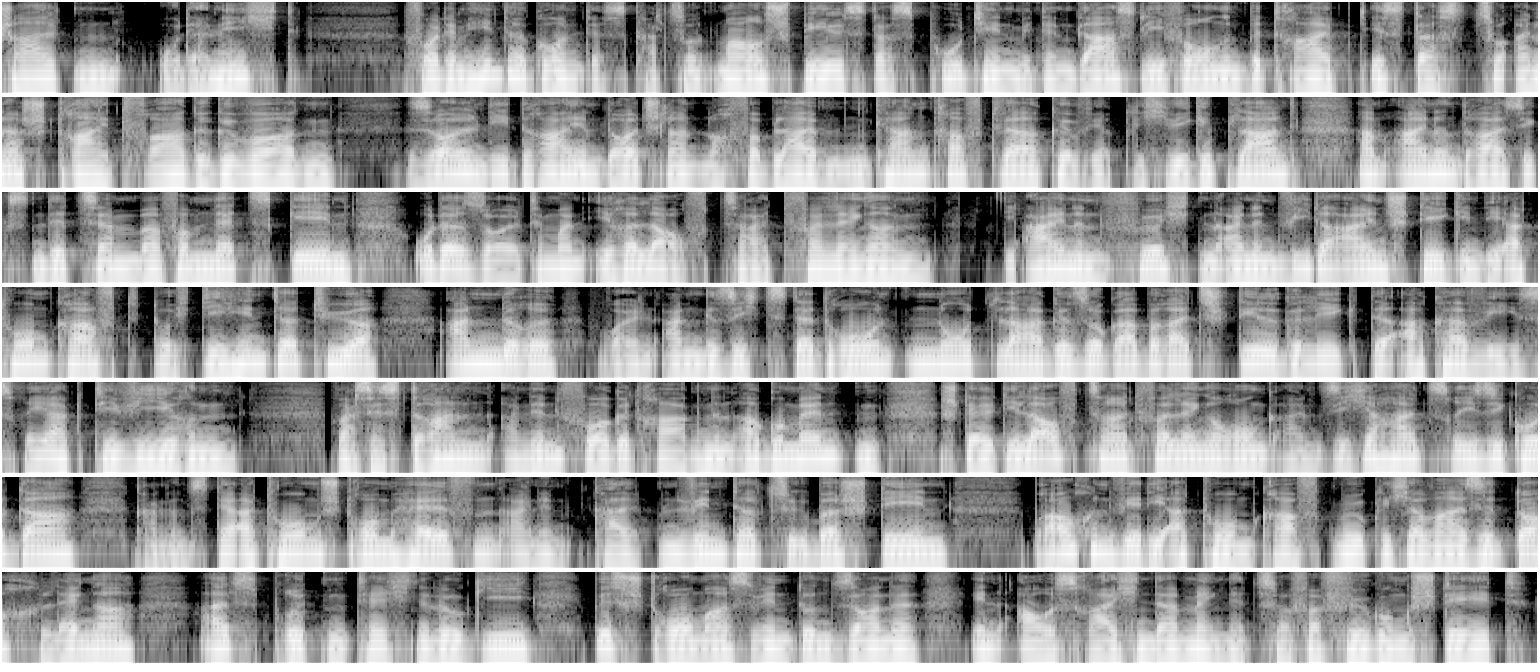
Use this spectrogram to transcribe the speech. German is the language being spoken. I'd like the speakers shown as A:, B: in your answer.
A: ausschalten oder nicht? Vor dem Hintergrund des Katz-und-Maus-Spiels, das Putin mit den Gaslieferungen betreibt, ist das zu einer Streitfrage geworden. Sollen die drei in Deutschland noch verbleibenden Kernkraftwerke wirklich wie geplant am 31. Dezember vom Netz gehen oder sollte man ihre Laufzeit verlängern? Die einen fürchten einen Wiedereinstieg in die Atomkraft durch die Hintertür, andere wollen angesichts der drohenden Notlage sogar bereits stillgelegte AKWs reaktivieren. Was ist dran an den vorgetragenen Argumenten? Stellt die Laufzeitverlängerung ein Sicherheitsrisiko dar? Kann uns der Atomstrom helfen, einen kalten Winter zu überstehen? Brauchen wir die Atomkraft möglicherweise doch länger als Brückentechnologie, bis Strom aus Wind und Sonne in ausreichender Menge zur Verfügung steht?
